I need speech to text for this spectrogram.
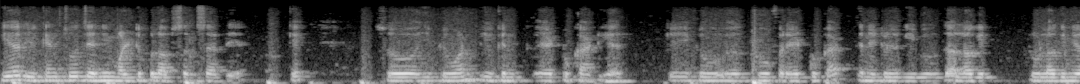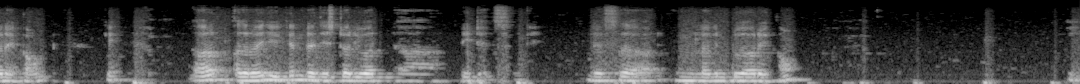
here you can choose any multiple options are there. Okay so if you want you can add to cart here. Okay if you uh, go for add to cart then it will give you the login to log in your account. Okay? Or otherwise you can register your uh, details. Okay. let's uh, log into your account. Okay.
